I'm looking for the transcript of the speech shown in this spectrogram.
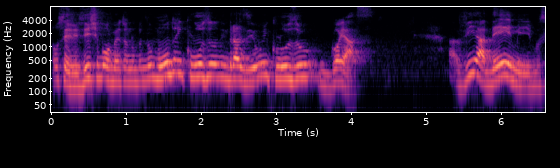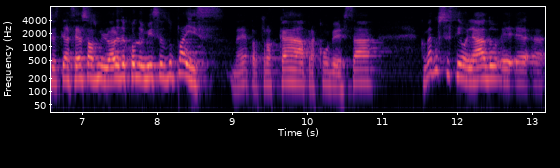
Ou seja, existe movimento no, no mundo, incluso no Brasil, incluso Goiás. Via ADM, vocês têm acesso aos melhores economistas do país, né, para trocar, para conversar. Como é que vocês têm olhado é, é,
